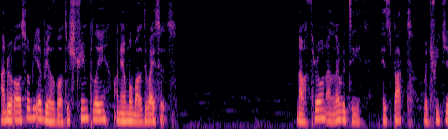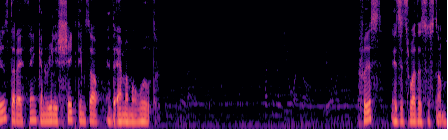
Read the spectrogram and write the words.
and will also be available to stream play on your mobile devices. Now Throne and Liberty is packed with features that I think can really shake things up in the MMO world. First is its weather system.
